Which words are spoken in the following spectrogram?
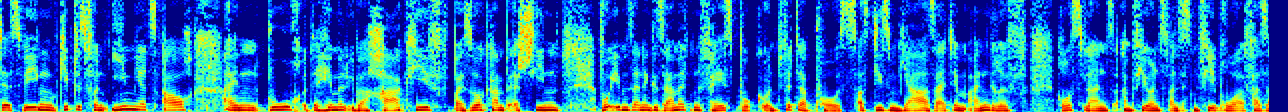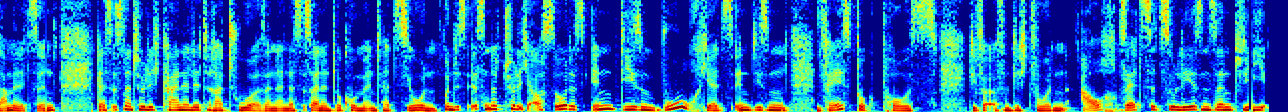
deswegen gibt es von ihm jetzt auch ein Buch, Der Himmel über Kharkiv, bei Surkamp erschienen, wo eben seine gesammelten Facebook- und Twitter-Posts aus diesem Jahr seit dem Angriff Russlands am am 24. Februar versammelt sind. Das ist natürlich keine Literatur, sondern das ist eine Dokumentation. Und es ist natürlich auch so, dass in diesem Buch jetzt, in diesen Facebook-Posts, die veröffentlicht wurden, auch Sätze zu lesen sind wie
